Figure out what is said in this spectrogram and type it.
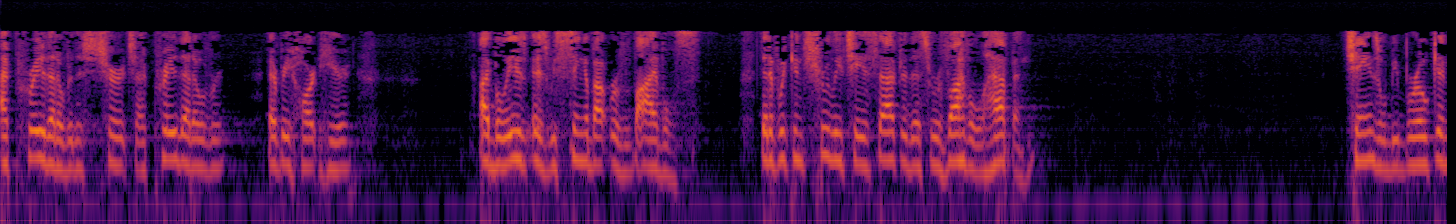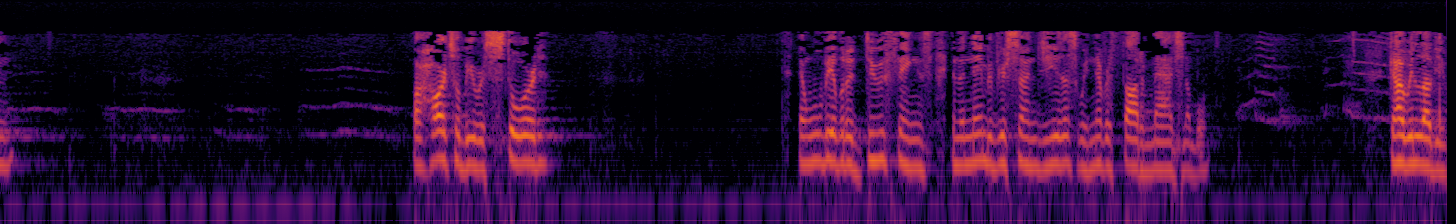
I pray that over this church. I pray that over every heart here. I believe as we sing about revivals, that if we can truly chase after this, revival will happen. Chains will be broken. Our hearts will be restored and we'll be able to do things in the name of your Son, Jesus, we never thought imaginable. God, we love you.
